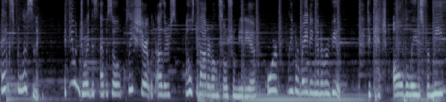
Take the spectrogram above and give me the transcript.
Thanks for listening. If you enjoyed this episode, please share it with others, post about it on social media, or leave a rating and a review. To catch all the latest from me,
